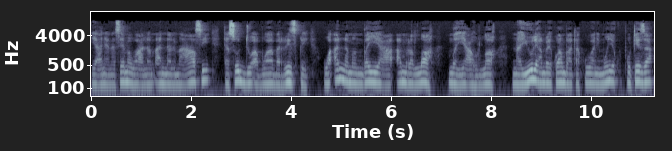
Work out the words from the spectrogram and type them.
yani anasema waalam anna almaasi tasuddu abwaba rizqi wa anna man dayaa amra Allah dayya'ahu Allah. Na yule ambaye kwamba atakuwa ni mwenye kupoteza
